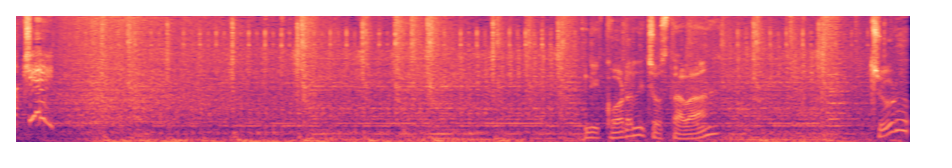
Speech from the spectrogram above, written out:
అక్షయ్! నీ కోడల్ని చూస్తావా? చూడు.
